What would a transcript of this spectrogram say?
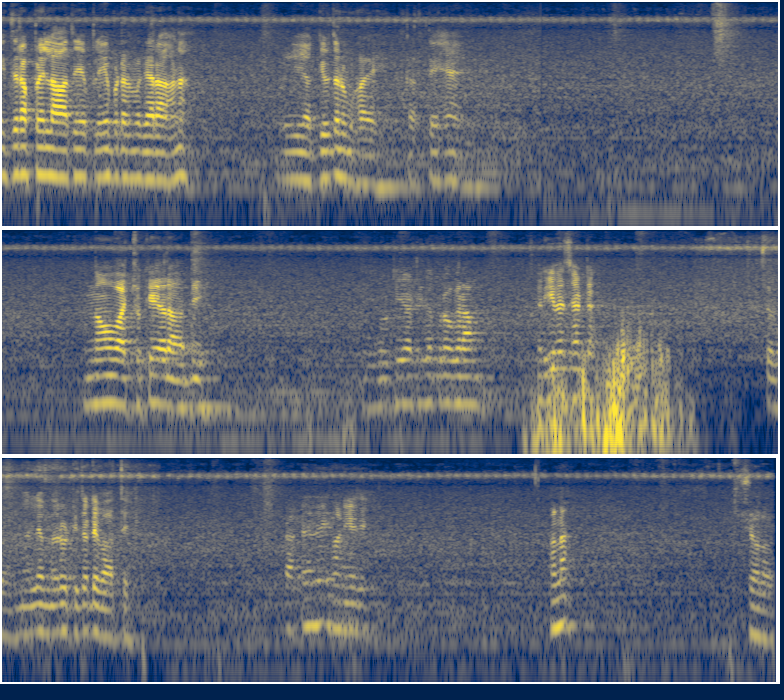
ਇੱਧਰ ਆਪਣੇ ਲਾਤੇ ਪਲੇ ਬਟਨ ਵਗੈरह ਹਨਾ? ਇਹ ਅੱਗੇ ਵੀ ਤੁਹਾਨੂੰ ਵਿਖਾਏ ਕਰਤੇ ਹੈ। 9 ਵੱਜ ਚੁੱਕੇ ਆ ਰਾਤ ਦੇ। ਤੇ ਰੋਟੀ ਰਾਟੀ ਦਾ ਪ੍ਰੋਗਰਾਮ ਕਰੀਏ ਫਿਰ ਸੈੱਟ ਚਲੋ, ਮੈਂ ਲਿਆ ਮੈਂ ਰੋਟੀ ਤੁਹਾਡੇ ਵਾਸਤੇ। ਕਾਟੇ ਨਹੀਂ ਖਾਣੀ ਅਜੇ ਹਨਾ? ਚਲੋ।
